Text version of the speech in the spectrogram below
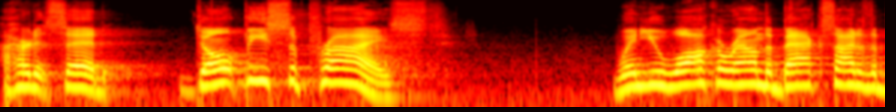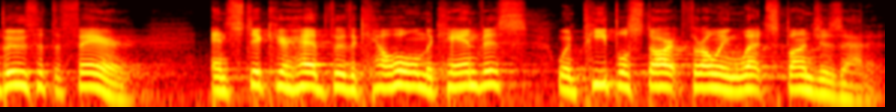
I heard it said, don't be surprised when you walk around the backside of the booth at the fair and stick your head through the hole in the canvas when people start throwing wet sponges at it.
